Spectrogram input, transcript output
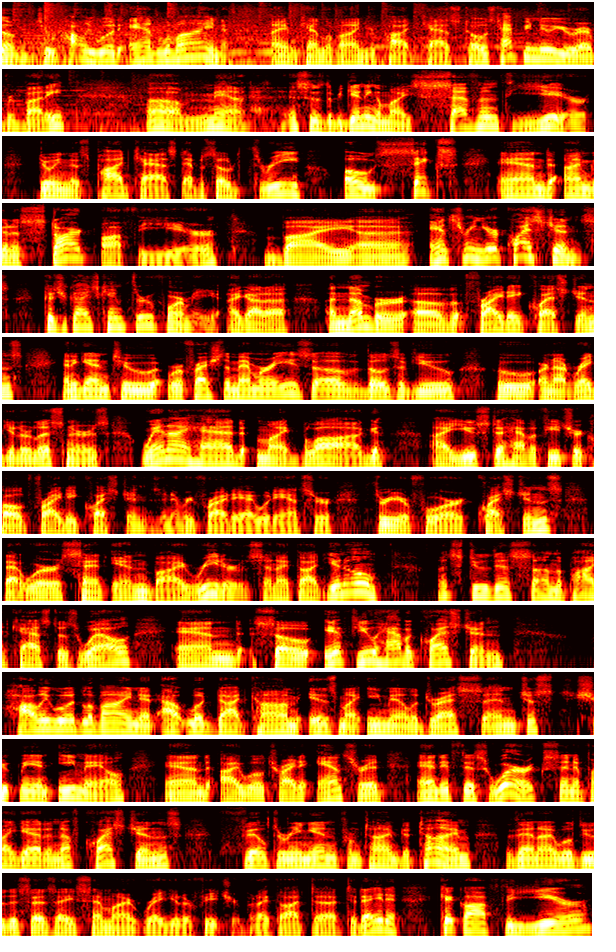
Welcome to Hollywood and Levine. I am Ken Levine, your podcast host. Happy New Year, everybody. Oh, man. This is the beginning of my seventh year doing this podcast, episode 306. And I'm going to start off the year by uh, answering your questions because you guys came through for me. I got a, a number of Friday questions. And again, to refresh the memories of those of you who are not regular listeners, when I had my blog, I used to have a feature called Friday Questions. And every Friday I would answer three or four questions that were sent in by readers. And I thought, you know, let's do this on the podcast as well. And so if you have a question, HollywoodLevine at Outlook.com is my email address, and just shoot me an email and I will try to answer it. And if this works, and if I get enough questions filtering in from time to time, then I will do this as a semi regular feature. But I thought uh, today to kick off the year,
